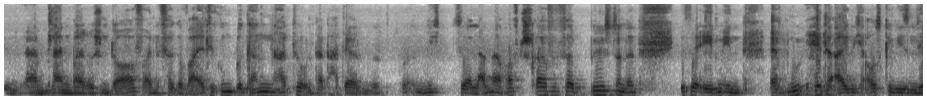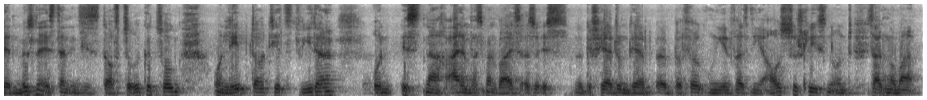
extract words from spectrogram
in einem kleinen bayerischen Dorf eine Vergewaltigung begangen hatte und dann hat er nicht sehr lange Haftstrafe verbüßt und dann ist er eben in, er hätte eigentlich ausgewiesen werden müssen, er ist dann in dieses Dorf zurückgezogen und lebt dort jetzt wieder und ist nach allem, was man weiß, also ist eine Gefährdung der Bevölkerung jedenfalls nicht auszuschließen und sagen wir mal,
